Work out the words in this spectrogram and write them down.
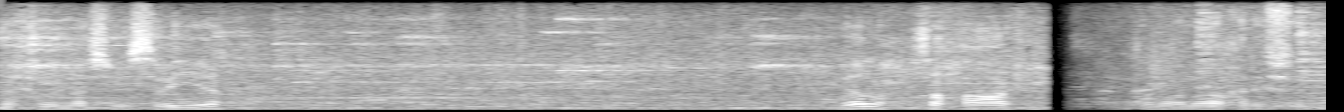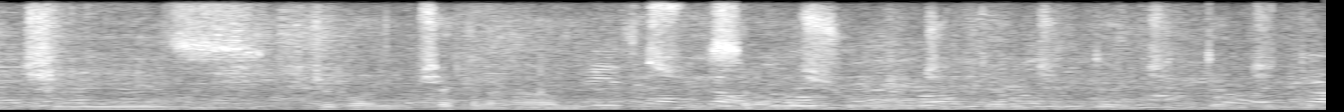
تدخل سويسرية. يلا صحة عافية طبعا آخر شيء تشيز جبن بشكل عام في سويسرا مشهور جدا جدا جدا جدا.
